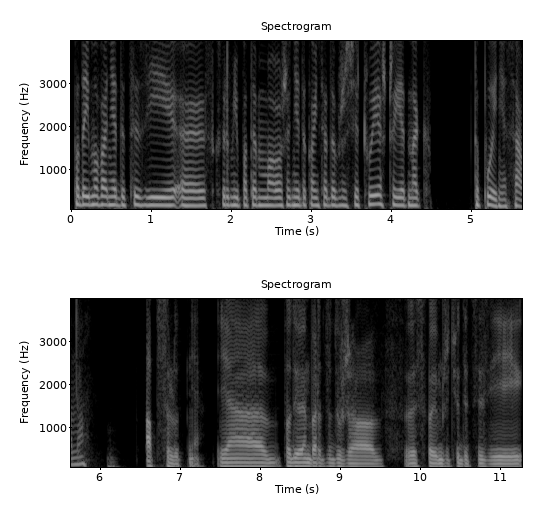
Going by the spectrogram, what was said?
podejmowania decyzji, e, z którymi potem może nie do końca dobrze się czujesz, czy jednak to płynie samo? Absolutnie. Ja podjąłem bardzo dużo w swoim życiu decyzji,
